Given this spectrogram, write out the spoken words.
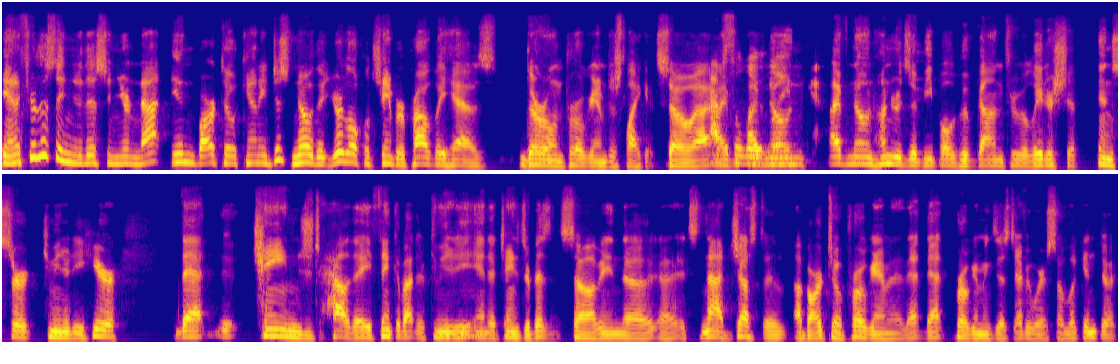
And if you're listening to this and you're not in Bartow County, just know that your local chamber probably has their own program just like it. So I, have I've known I've known hundreds of people who've gone through a leadership insert community here that uh, changed how they think about their community mm-hmm. and it changed their business. So, I mean, uh, uh, it's not just a, a Bartow program. Uh, that that program exists everywhere. So look into it.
